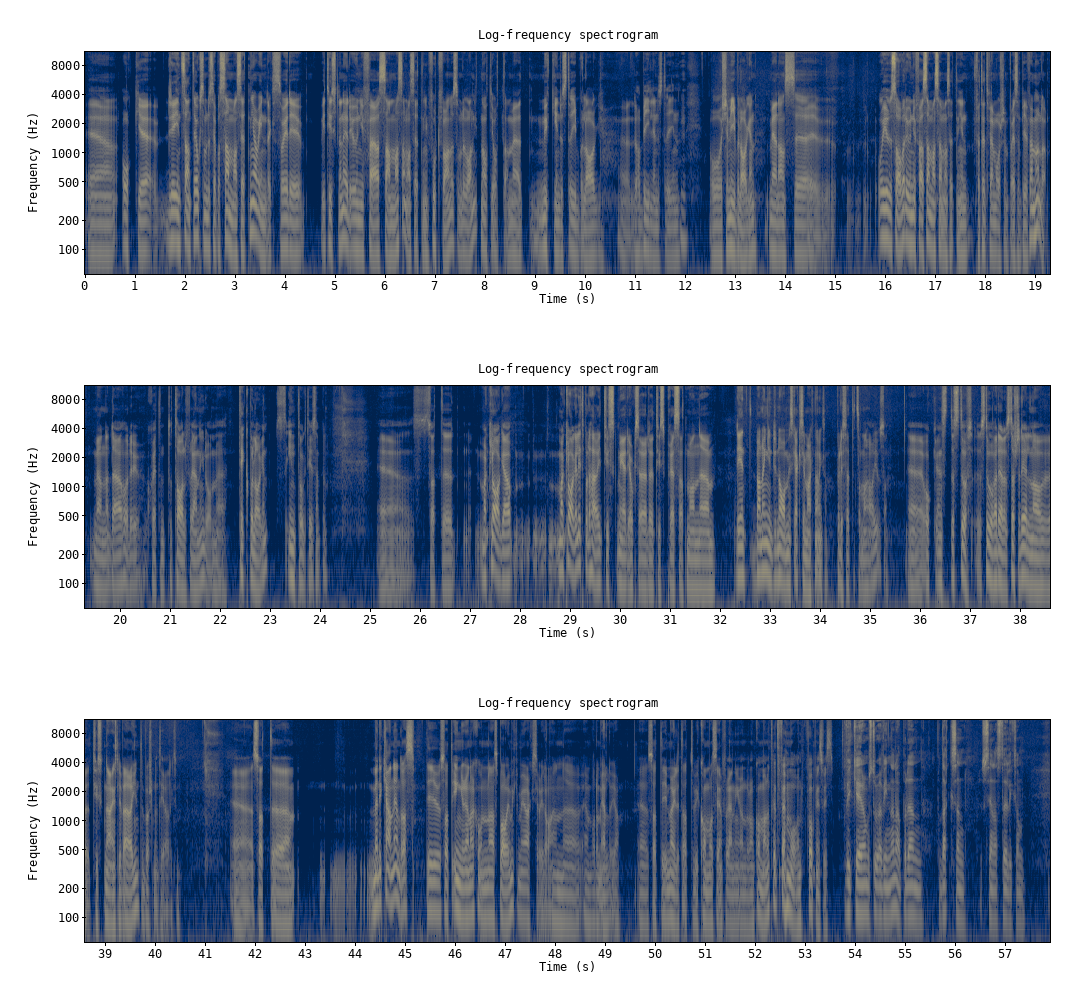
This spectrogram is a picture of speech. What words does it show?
Eh, och eh, det intressanta är också om du ser på sammansättning av index så är det i Tyskland är det ungefär samma sammansättning fortfarande som det var 1988 med mycket industribolag. Eh, du har bilindustrin Mm. och kemibolagen. Medans eh, och i USA var det ungefär samma sammansättning för 35 år sedan på S&P 500. Men där har det ju skett en total förändring då med techbolagens intåg till exempel. Eh, Så att eh, man klagar, man klagar lite på det här i tysk media också, eller tysk press, att man, eh, det är inte, man har ingen dynamisk aktiemarknad liksom, på det sättet som man har i USA. Eh, och den st- stora delen, största delen av tysk näringsliv är ju inte börsnoterad. Liksom. Eh, så att, eh, men det kan ändras. Det är ju så att yngre generationerna sparar mycket mer aktier idag än, eh, än vad de äldre gör. Eh, Så att det är möjligt att vi kommer att se en förändring under de kommande 35 åren förhoppningsvis. Vilka är de stora vinnarna på den, på DAXen senaste liksom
